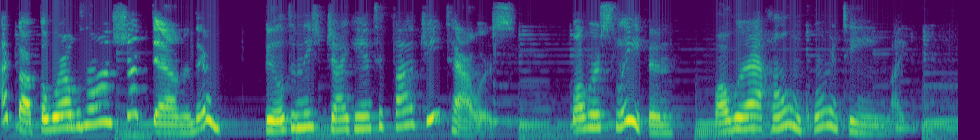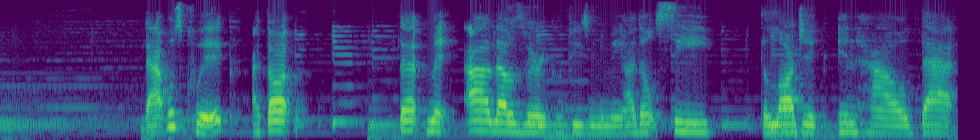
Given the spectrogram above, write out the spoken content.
I thought the world was on shutdown and they're building these gigantic 5G towers while we're asleep and while we're at home quarantined. Like, that was quick. I thought that meant, ah, that was very confusing to me. I don't see the logic in how that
